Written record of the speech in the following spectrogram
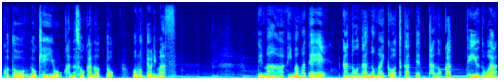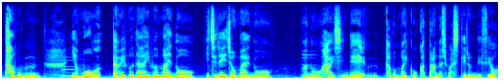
ことの経緯を話そうかなと思っております。でまあ今まであの何のマイクを使ってたのかっていうのは多分いやもうだいぶだいぶ前の1年以上前のあの配信で多分マイクを買った話はしてるんですよ。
